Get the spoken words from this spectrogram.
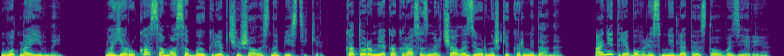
Вот наивный. Моя рука сама собой крепче сжалась на пестике, которым я как раз измельчала зернышки кармидана. Они требовались мне для тестового зелья.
